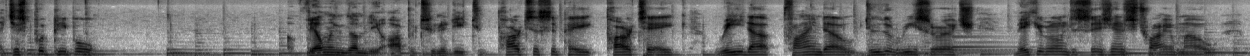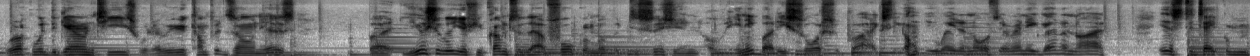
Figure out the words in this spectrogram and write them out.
I just put people availing them the opportunity to participate, partake, read up, find out, do the research, make your own decisions, try them out, work with the guarantees, whatever your comfort zone is. But usually, if you come to that fulcrum of a decision of anybody's source of products, the only way to know if they're any good or not is to take them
